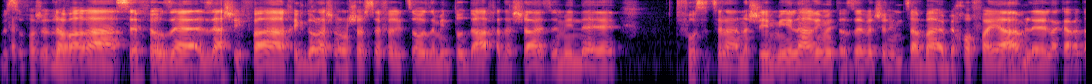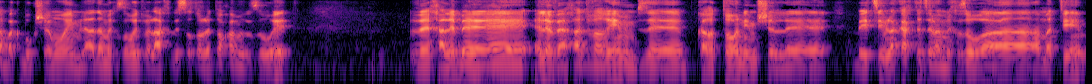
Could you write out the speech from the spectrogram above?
בסופו של דבר הספר זה, זה השאיפה הכי גדולה שלנו, שהספר ייצור איזה מין תודעה חדשה, איזה מין אה, דפוס אצל האנשים, מלהרים את הזבל שנמצא בחוף הים, לקחת את הבקבוק שהם רואים ליד המחזורית ולהכניס אותו לתוך המחזורית, וכלה באלף ואחת דברים, אם זה קרטונים של... אה, ביצים לקחת את זה למחזור המתאים,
